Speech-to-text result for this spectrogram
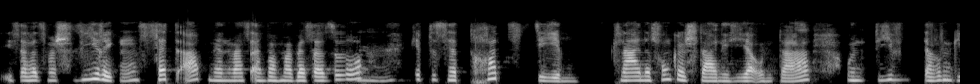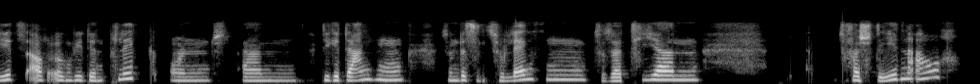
ich sage jetzt mal schwierigen Setup, nennen wir es einfach mal besser so, mhm. gibt es ja trotzdem kleine Funkelsteine hier und da. Und die, darum geht's auch irgendwie den Blick und ähm, die Gedanken so ein bisschen zu lenken, zu sortieren, zu verstehen auch.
